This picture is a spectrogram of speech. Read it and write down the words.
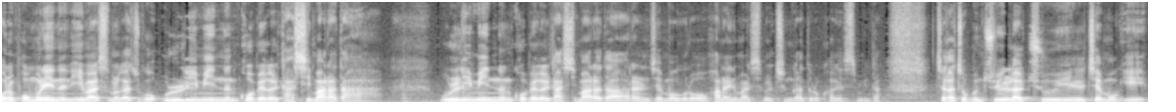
오늘 본문에 있는 이 말씀을 가지고 울림이 있는 고백을 다시 말하다. 울림이 있는 고백을 다시 말하다라는 제목으로 하나님 말씀을 증가하도록 하겠습니다. 제가 저번 주일날 주일 제목이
